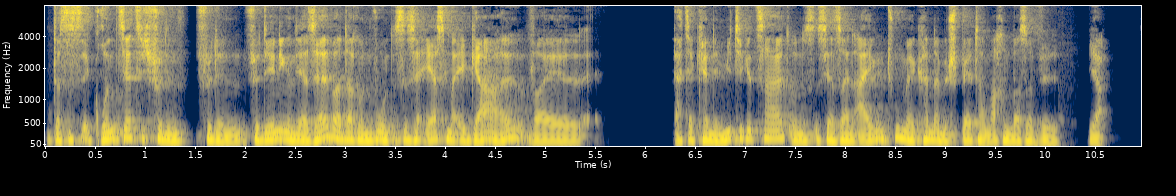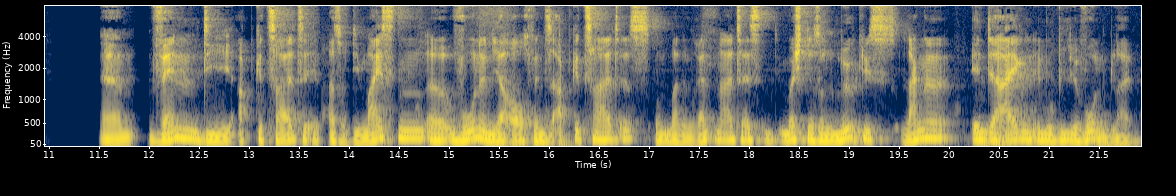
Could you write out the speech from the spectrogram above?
das ist grundsätzlich für den, für den, für denjenigen, der selber darin wohnt, ist es ja erstmal egal, weil er hat ja keine Miete gezahlt und es ist ja sein Eigentum, er kann damit später machen, was er will. Ja. Ähm, wenn die abgezahlte, also die meisten äh, wohnen ja auch, wenn sie abgezahlt ist und man im Rentenalter ist, möchten ja so möglichst lange in der eigenen Immobilie wohnen bleiben.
